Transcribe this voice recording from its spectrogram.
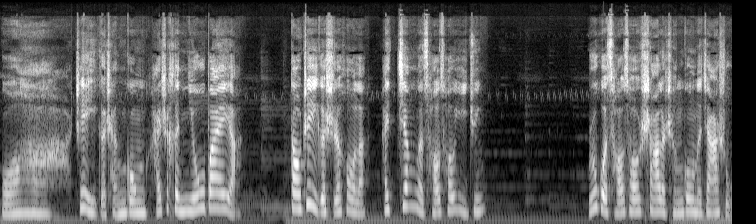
哇，这个陈宫还是很牛掰呀！到这个时候了，还将了曹操一军。如果曹操杀了成功的家属，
